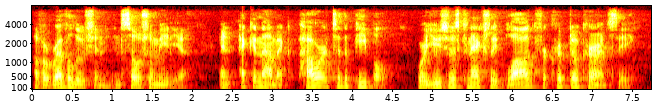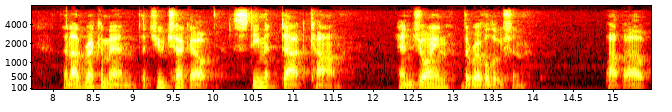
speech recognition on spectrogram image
of a revolution in social media, an economic power to the people where users can actually blog for cryptocurrency, then I'd recommend that you check out steemit.com and join the revolution. Pop out.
